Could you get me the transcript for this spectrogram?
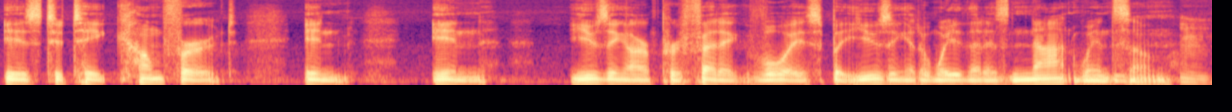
is to take comfort in in using our prophetic voice, but using it a way that is not winsome.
